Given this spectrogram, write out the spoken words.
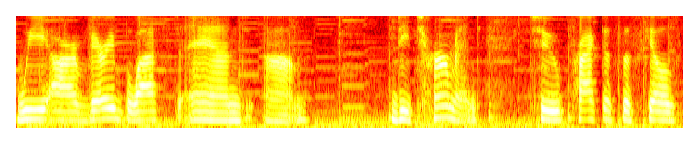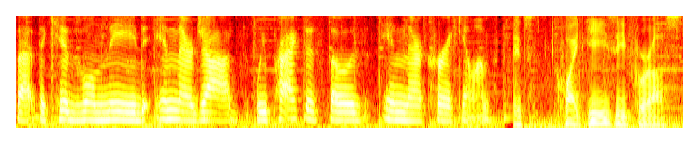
We are very blessed and um, determined to practice the skills that the kids will need in their jobs. We practice those in their curriculum. It's quite easy for us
